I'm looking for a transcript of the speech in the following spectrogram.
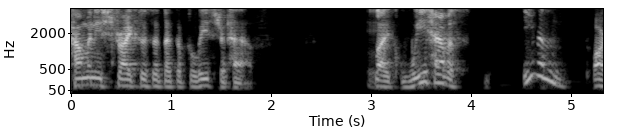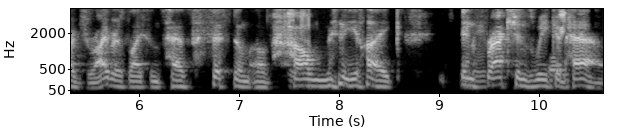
How many strikes is it that the police should have? Hmm. Like we have a even our driver's license has a system of how many like infractions we could have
